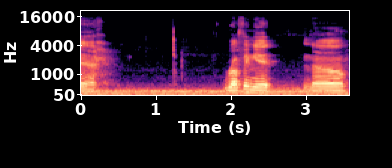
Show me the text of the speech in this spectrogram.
Eh. Roughing it? No.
